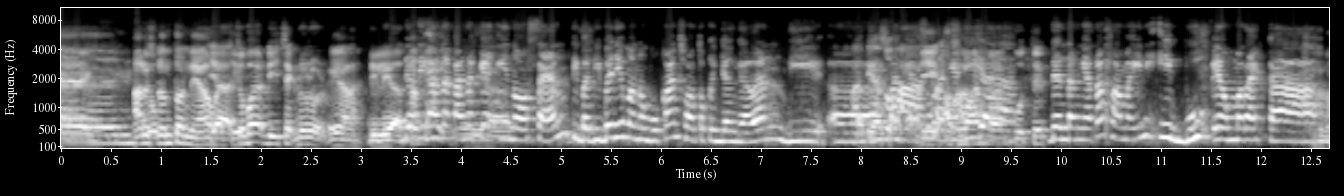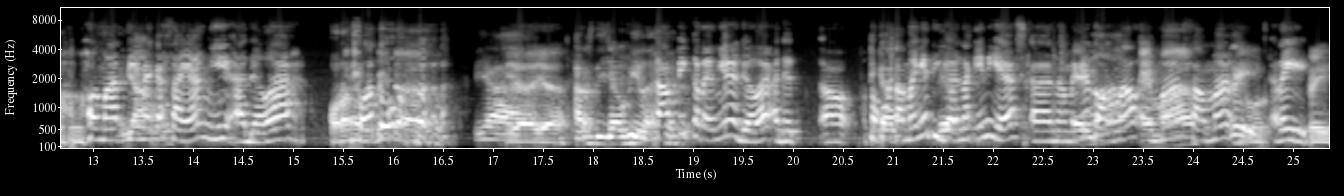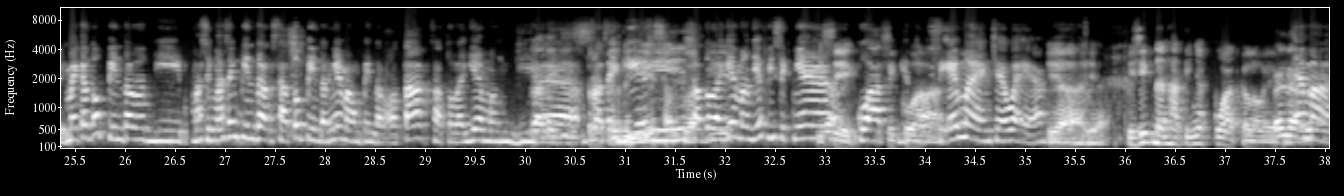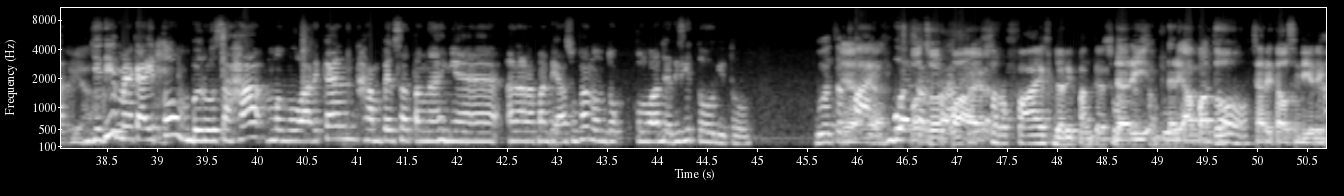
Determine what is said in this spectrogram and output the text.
Harus nonton ya, Ya, wajib. coba dicek dulu. Iya. Dilihat. Dari anak-anak yang Iya. inosen, tiba-tiba dia menemukan suatu kejanggalan di uh, Panti asuhan. dia. Dan ternyata selama ini ibu yang mereka hormati, Yang- mereka sayangi adalah Orang yang suatu berbeda. Iya. Iya, iya. Harus dijauhi lah. Tapi kerennya adalah ada uh, tokoh Tiga utamanya tiga iya. anak ini ya, uh, namanya Emma, Normal, Emma, Emma, sama Ray. Ray. Ray. Mereka tuh pintar di masing-masing pintar. Satu pintarnya emang pintar otak, satu lagi emang dia Strategis. strategis, Strategis, satu, satu lagi emang dia fisiknya Fisik. kuat Fisik gitu. kuat. Si Emma yang cewek ya. Iya, iya. Fisik dan hatinya kuat kalau ya. Benar. Emma. Iya. Jadi mereka itu berusaha mengeluarkan hampir setengahnya anak-anak panti asuhan untuk keluar dari situ gitu. Buat Iya, survive. iya. Buat Buat survive. survive. Survive dari pantai asuhan Dari tersebut. dari apa tuh? Cari tahu sendiri.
